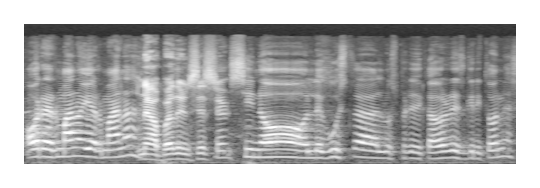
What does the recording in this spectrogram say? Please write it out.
Ahora, hermano y hermana, Now, brother and sister, si no le gustan los predicadores gritones,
